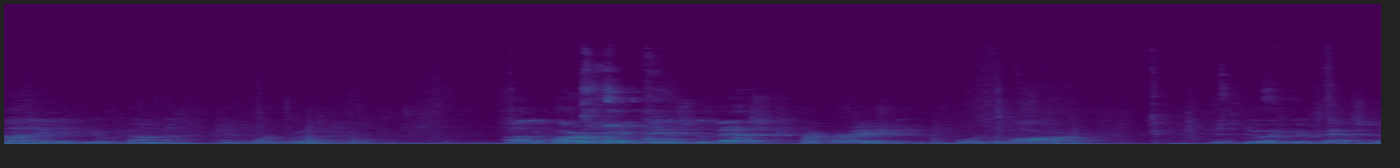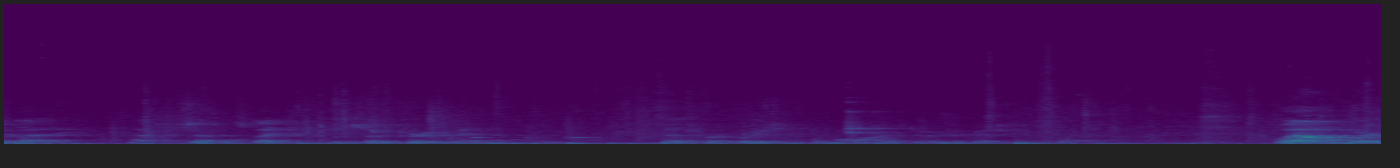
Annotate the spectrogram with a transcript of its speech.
money if you'll come and, and work with us. Uh, the the week is the best preparation for tomorrow is doing your best today. Well, we're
